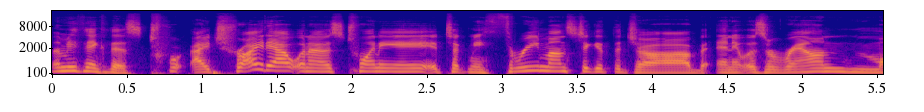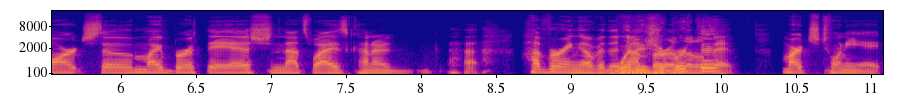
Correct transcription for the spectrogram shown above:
Let me think this. Tw- I tried out when I was 28. It took me three months to get the job, and it was around March, so my birthday ish. And that's why I was kind of hovering over the When is number your a little bit. March 28th.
